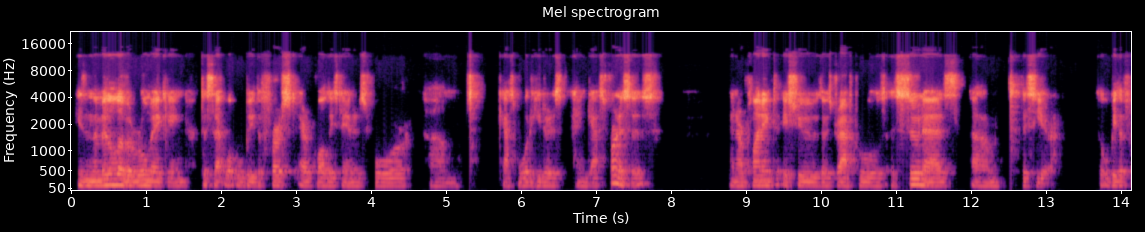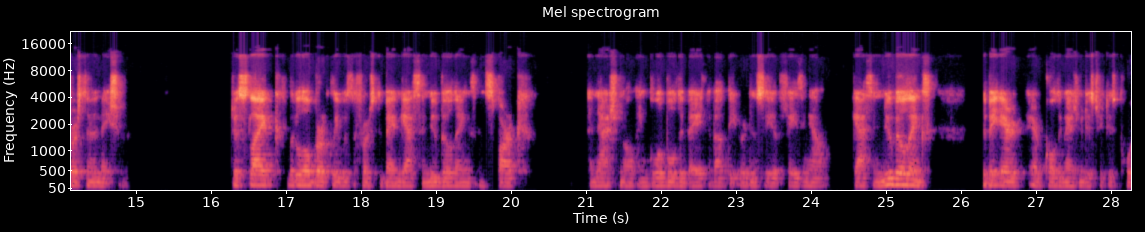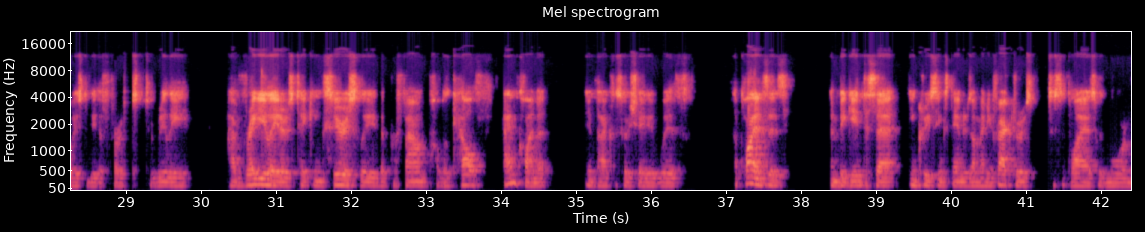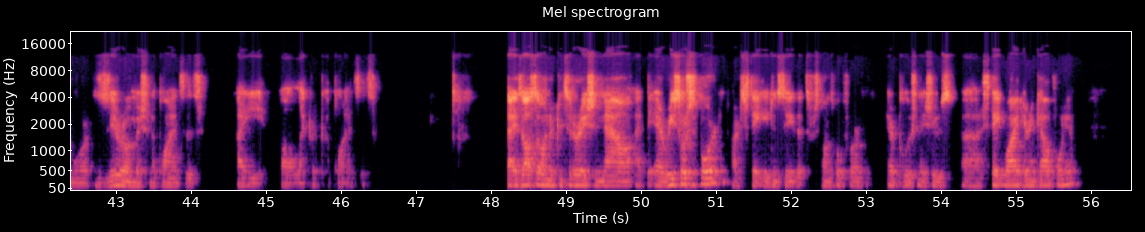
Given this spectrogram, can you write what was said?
is in the middle of a rulemaking to set what will be the first air quality standards for um, gas water heaters and gas furnaces and are planning to issue those draft rules as soon as um, this year. It will be the first in the nation. just like little old Berkeley was the first to ban gas in new buildings and spark a national and global debate about the urgency of phasing out gas in new buildings, the Bay Air Air Quality Management District is poised to be the first to really have regulators taking seriously the profound public health and climate impacts associated with appliances and begin to set increasing standards on manufacturers to supply us with more and more zero emission appliances, i.e. all electric appliances. That is also under consideration now at the Air Resources Board, our state agency that's responsible for air pollution issues uh, statewide here in California.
